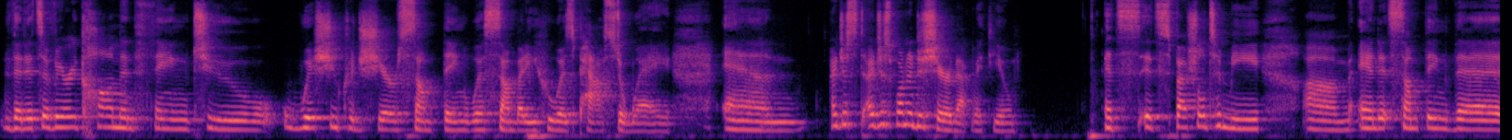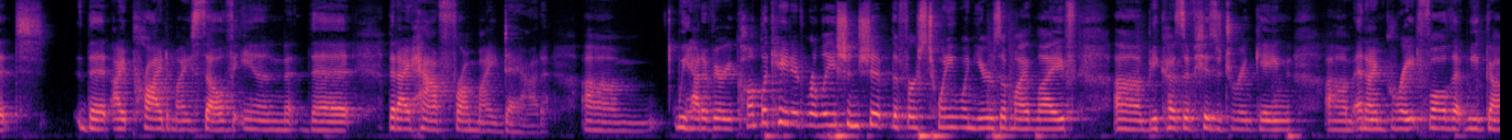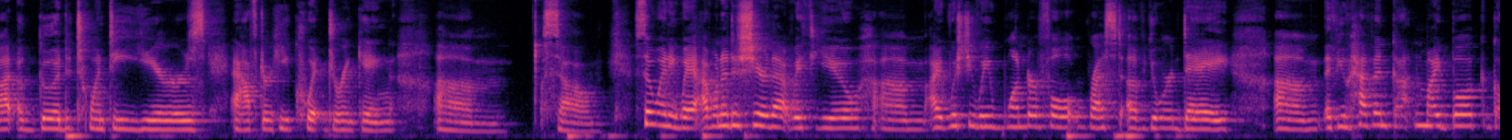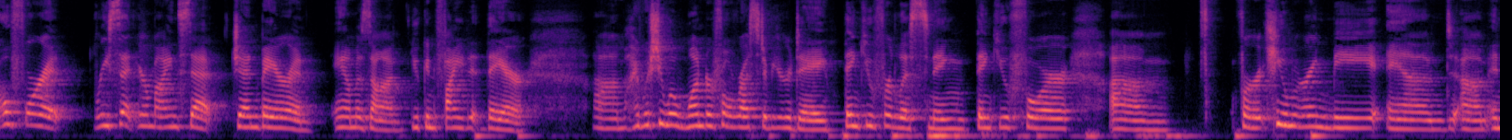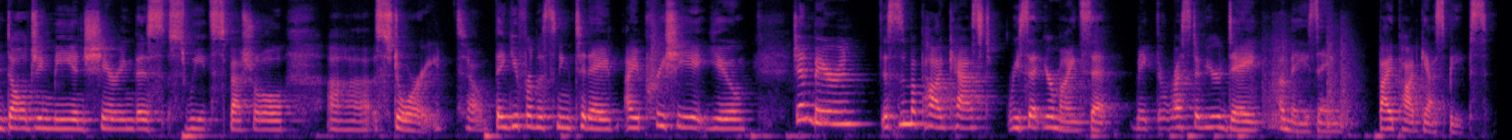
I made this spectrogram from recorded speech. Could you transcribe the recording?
that it's a very common thing to wish you could share something with somebody who has passed away and I just I just wanted to share that with you. It's it's special to me um, and it's something that that I pride myself in that that I have from my dad. Um, we had a very complicated relationship the first 21 years of my life um, because of his drinking. Um, and I'm grateful that we got a good 20 years after he quit drinking. Um, so, so anyway, I wanted to share that with you. Um, I wish you a wonderful rest of your day. Um, if you haven't gotten my book, go for it. Reset your mindset. Jenn Baron, Amazon. You can find it there. Um, I wish you a wonderful rest of your day. Thank you for listening. Thank you for um, for humoring me and um, indulging me and sharing this sweet, special uh, story. So, thank you for listening today. I appreciate you. Jenn Baron, this is my podcast, Reset Your Mindset. Make the rest of your day amazing. Bye, Podcast Beeps.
